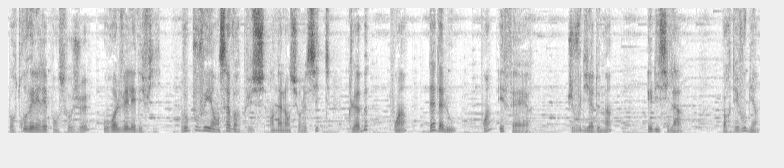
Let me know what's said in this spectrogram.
pour trouver les réponses au jeu ou relever les défis. Vous pouvez en savoir plus en allant sur le site club.dadalou.fr. Je vous dis à demain et d'ici là, Portez-vous bien.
